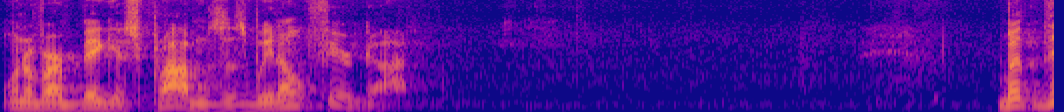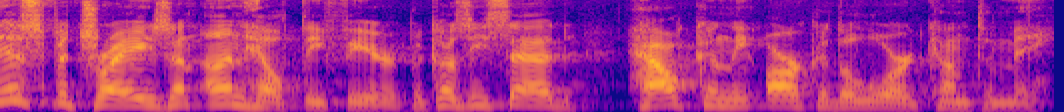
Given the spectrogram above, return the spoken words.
One of our biggest problems is we don't fear God. But this betrays an unhealthy fear because he said, How can the ark of the Lord come to me?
